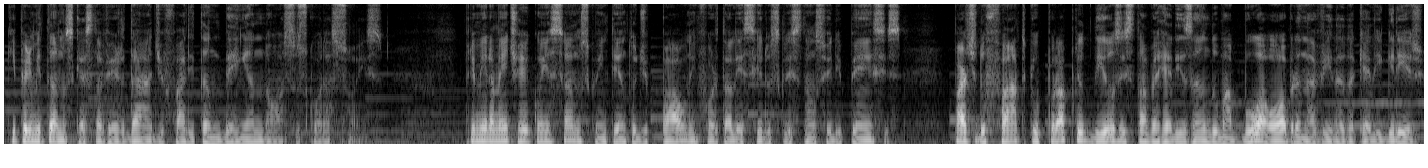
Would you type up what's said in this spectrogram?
Que permitamos que esta verdade fale também a nossos corações. Primeiramente, reconheçamos que o intento de Paulo em fortalecer os cristãos filipenses parte do fato que o próprio Deus estava realizando uma boa obra na vida daquela igreja,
